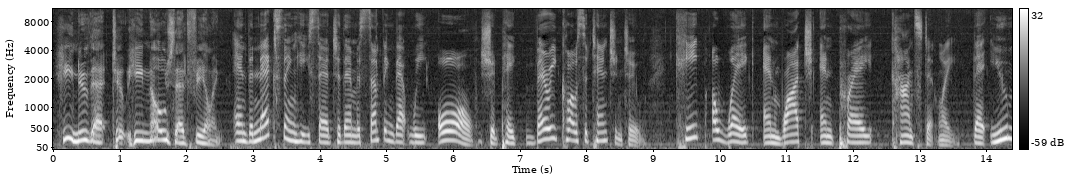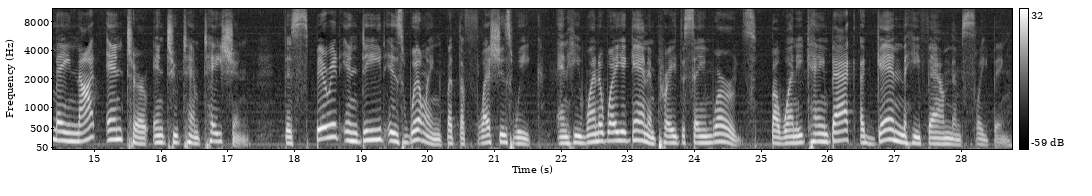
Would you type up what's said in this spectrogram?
he knew that too. He knows that feeling. And the next thing he said to them is something that we all should pay very close attention to. Keep awake and watch and pray constantly, that you may not enter into temptation. The spirit indeed is willing, but the flesh is weak. And he went away again and prayed the same words. But when he came back, again he found them sleeping.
